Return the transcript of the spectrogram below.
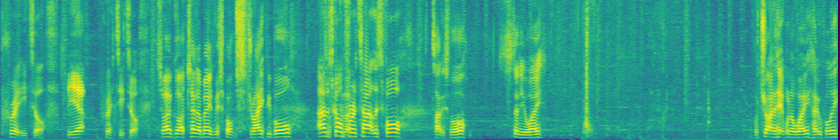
pretty tough. Yeah. Pretty tough. So I've got a TaylorMade response stripy ball. I've just gone for a Titleist 4. Tactics four, steady away. We'll try and hit one away, hopefully.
